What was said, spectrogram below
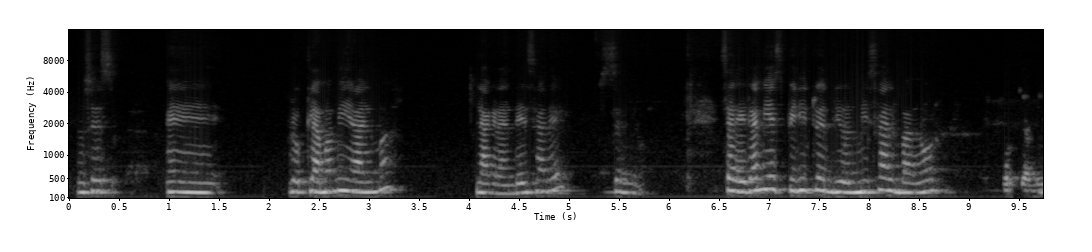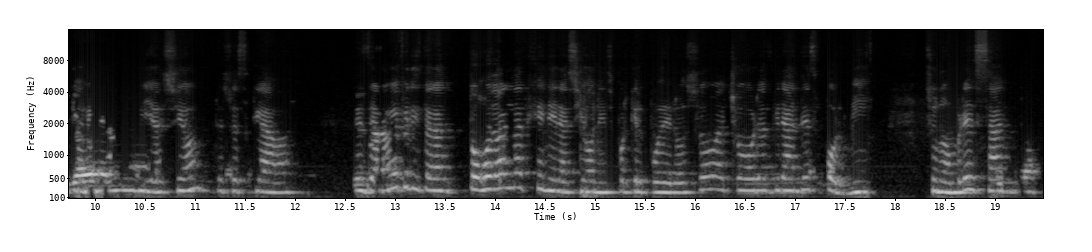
Entonces, eh, proclama mi alma la grandeza del Señor. Se alegra mi espíritu en Dios, mi Salvador. Porque a mí la humillación de su esclava. Desde ahora me felicitarán todas las generaciones, porque el poderoso ha hecho obras grandes por mí. Su nombre es santo.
